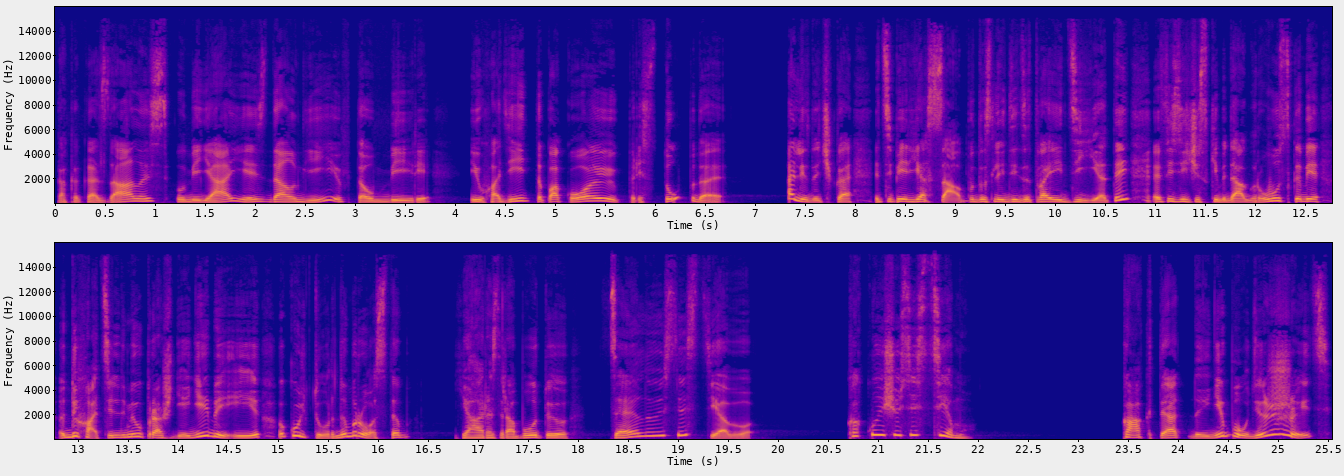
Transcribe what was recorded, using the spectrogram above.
Как оказалось, у меня есть долги в том мире, и уходить на покой преступно. Алидочка, теперь я сам буду следить за твоей диетой, физическими нагрузками, дыхательными упражнениями и культурным ростом. Я разработаю целую систему. Какую еще систему? Как ты отныне будешь жить?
